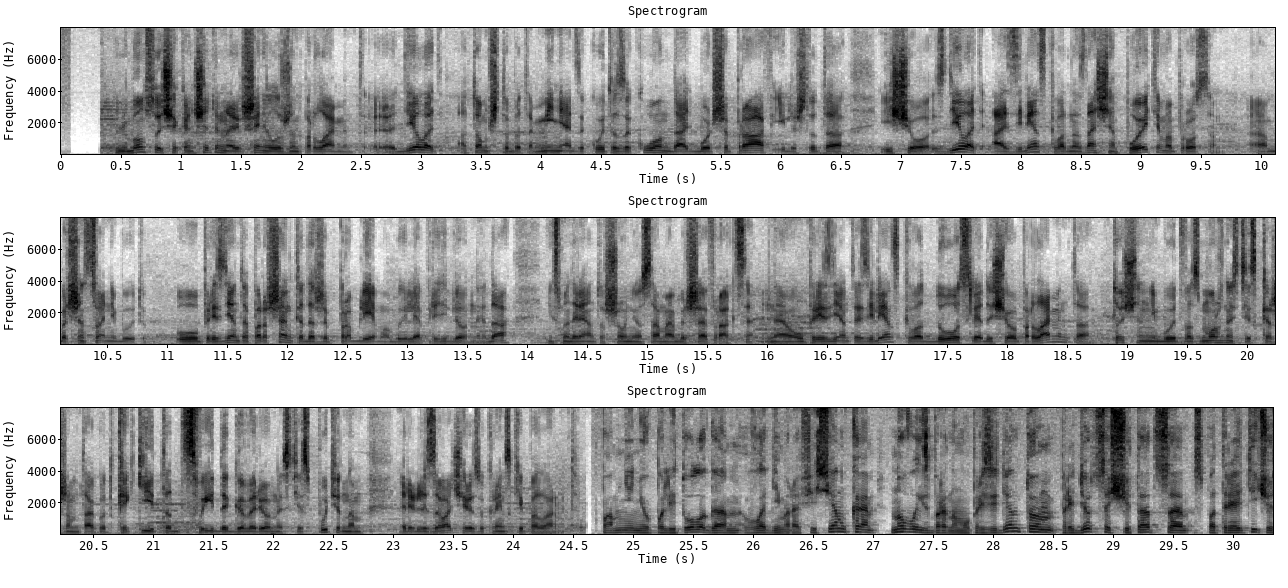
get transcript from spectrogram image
В любом случае, окончательное решение должен парламент э, делать о том, чтобы там, менять какой-то закон, дать больше прав или что-то еще сделать. А Зеленского однозначно по этим вопросам э, большинства не будет. У президента Порошенко даже проблемы были определенные, да, несмотря на то, что у него самая большая фракция. Э, у президента Зеленского до следующего парламента точно не будет возможности, скажем так, вот какие-то свои договоренности с Путиным реализовать через украинский парламент. По мнению политолога Владимира Фисенко, новоизбранному президенту придется считаться с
